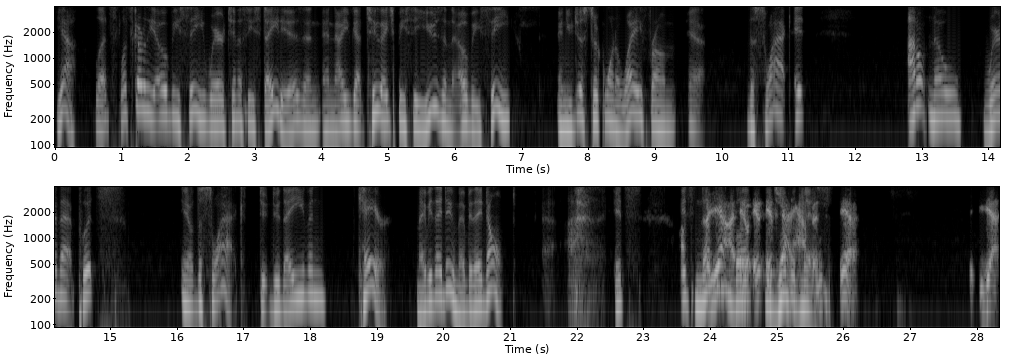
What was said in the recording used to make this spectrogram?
yeah, let's let's go to the OVC where Tennessee State is, and and now you've got two HBCUs in the OVC, and you just took one away from uh, the SWAC. It, I don't know where that puts, you know, the SWAC. Do do they even care? Maybe they do. Maybe they don't. Uh, it's it's nothing uh, yeah, but it, it, a jumbled mess. Yeah, Yes,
